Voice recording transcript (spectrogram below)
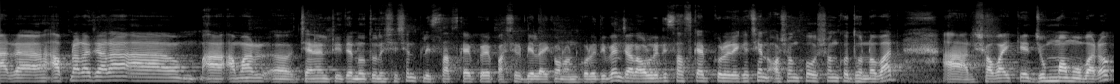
আর আপনারা যারা আমার চ্যানেলটিতে নতুন এসেছেন প্লিজ সাবস্ক্রাইব করে পাশের বেল আইকন অন করে দিবেন। যারা অলরেডি সাবস্ক্রাইব করে রেখেছেন, অসংখ্য অসংখ্য ধন্যবাদ। আর সবাইকে জুম্মা মোবারক।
